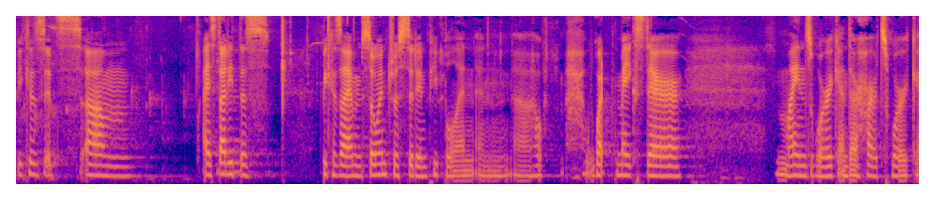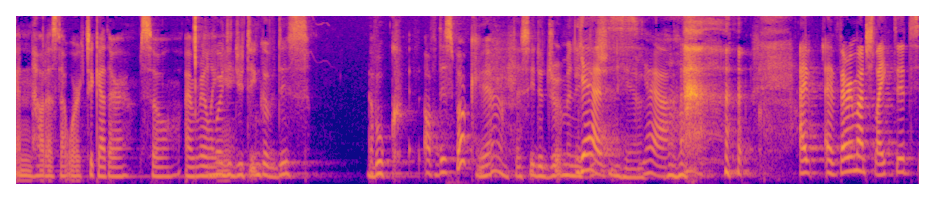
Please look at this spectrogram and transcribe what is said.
because it's um, I studied this because I'm so interested in people and and uh, how what makes their minds work and their hearts work and how does that work together. So I'm really. What did you think of this? book of this book. Yeah, I see the German yes, edition here. Yeah. I, I, very much liked it.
